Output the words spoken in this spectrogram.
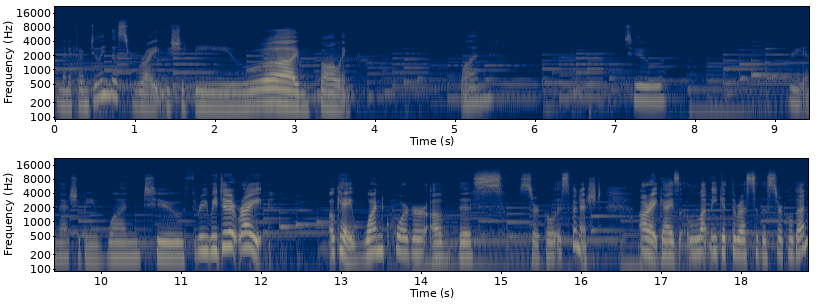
And then if I'm doing this right, we should be. Uh, I'm falling. One, two, three, and that should be one, two, three. We did it right. Okay, one quarter of this circle is finished. All right, guys, let me get the rest of the circle done,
